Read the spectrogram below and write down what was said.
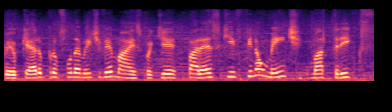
eu quero profundamente ver mais, porque parece que finalmente o Matrix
